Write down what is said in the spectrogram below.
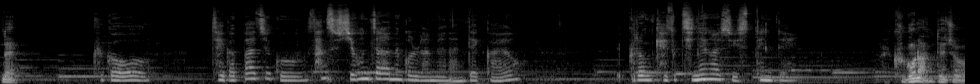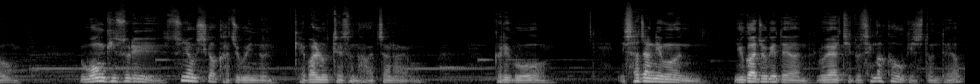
네, 그거 제가 빠지고 상수 씨 혼자 하는 걸로 하면 안 될까요? 그럼 계속 진행할 수 있을 텐데. 그건 안 되죠. 원 기술이 순영 씨가 가지고 있는 개발 노트에서 나왔잖아요. 그리고 이 사장님은 유가족에 대한 로얄티도 생각하고 계시던데요.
